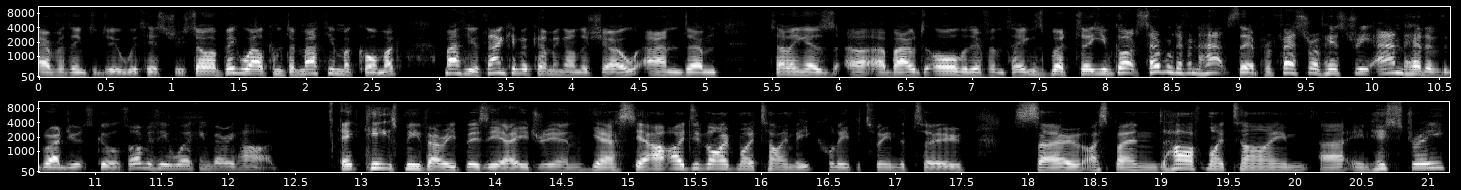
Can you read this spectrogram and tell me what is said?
everything to do with history. So a big welcome to Matthew McCormack. Matthew, thank you for coming on the show. And um, telling us uh, about all the different things. But uh, you've got several different hats there professor of history and head of the graduate school. So obviously, working very hard. It keeps me very busy, Adrian. Yes, yeah, I, I divide my time equally between the two. So I spend half my time uh, in history.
